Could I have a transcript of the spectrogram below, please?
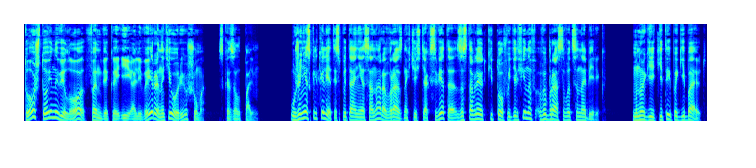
«То, что и навело Фенвика и Оливейра на теорию шума», — сказал Пальм. «Уже несколько лет испытания сонара в разных частях света заставляют китов и дельфинов выбрасываться на берег. Многие киты погибают.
